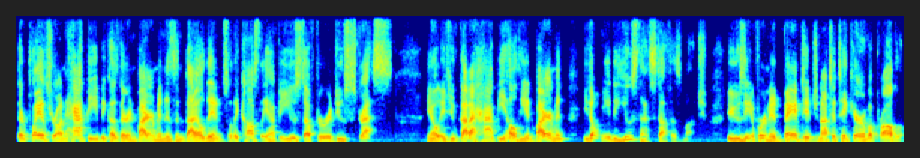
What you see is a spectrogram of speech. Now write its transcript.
their plants are unhappy because their environment isn't dialed in, so they constantly have to use stuff to reduce stress. You know, if you've got a happy, healthy environment, you don't need to use that stuff as much. You're using it for an advantage, not to take care of a problem.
